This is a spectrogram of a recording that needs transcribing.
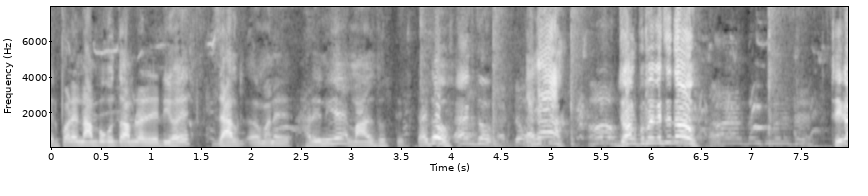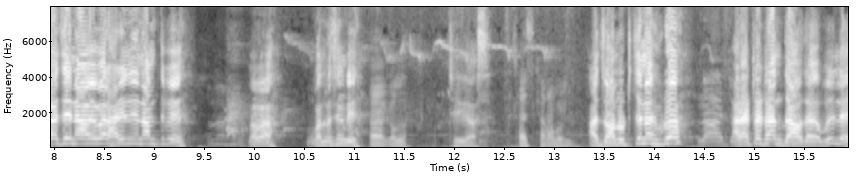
এরপরে নামবো কিন্তু আমরা রেডি হয়ে জাল মানে হারিয়ে নিয়ে মাছ ধরতে। তাই তো? একদম। কাকা জল কমে গেছে তো? জল একদম কমে গেছে। ঠিক আছে নাও এবার হারিয়ে নিয়ে নামতে বাবা গলদা সিংড়ি হ্যাঁ গল্লা ঠিক আছে। সাইজ খারাপ হয়নি। আর জল উঠছে না পুরো আর একটা টান দাও দেখো বুঝলে?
